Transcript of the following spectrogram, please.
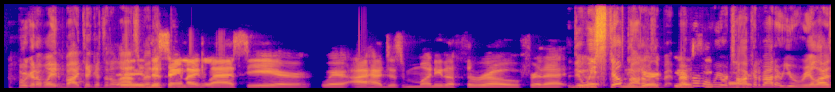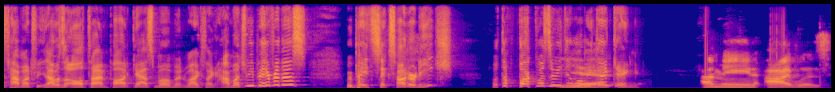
We're gonna wait and buy tickets at the last Uh, minute. this ain't like last year where I had just money to throw for that. Dude, we still New thought it was. A, remember UFC when we were card. talking about it? You realized how much we. That was an all-time podcast moment. Mike's like, "How much we pay for this? We paid six hundred each. What the fuck was we? What were we thinking? I mean, I was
